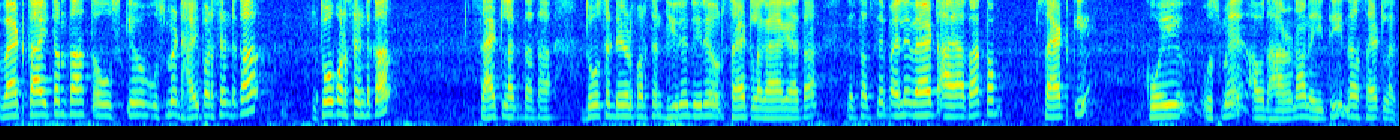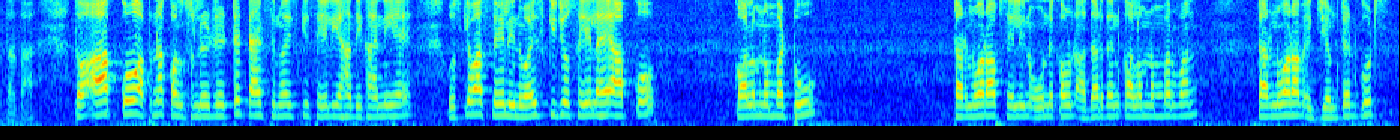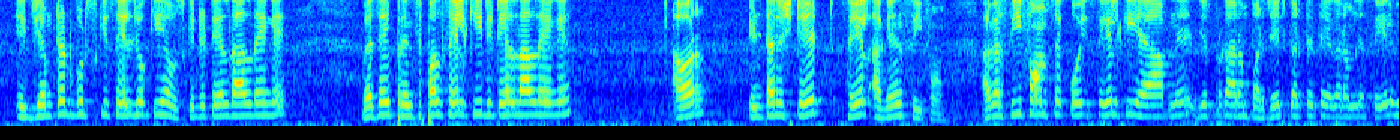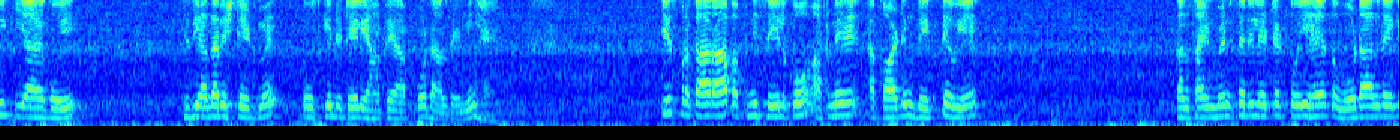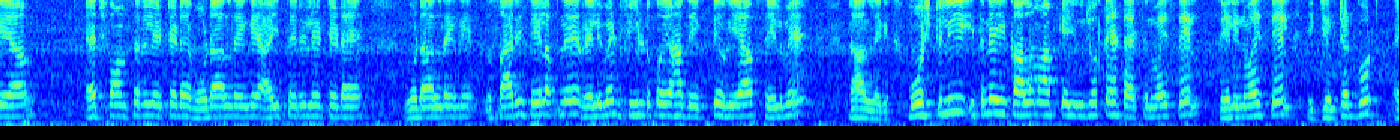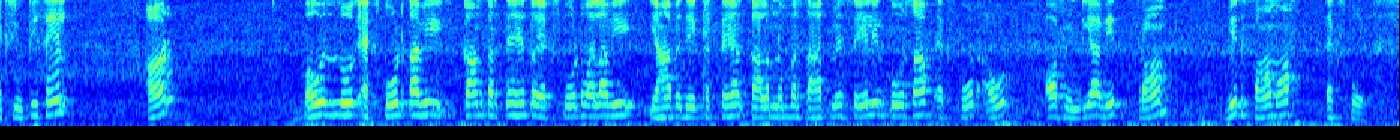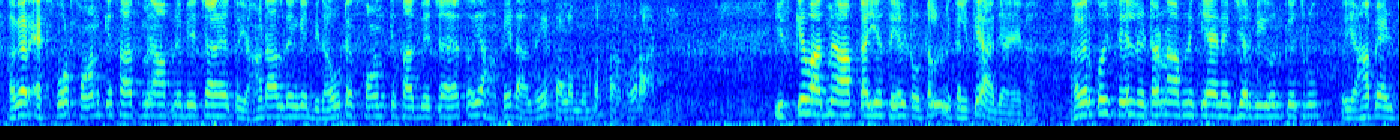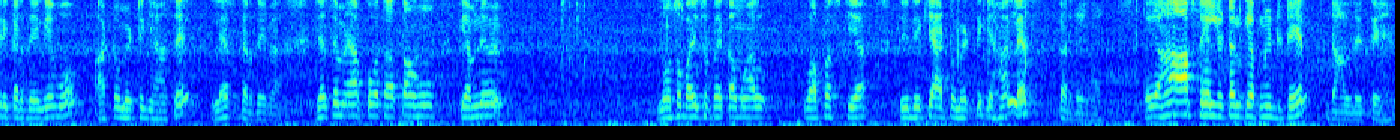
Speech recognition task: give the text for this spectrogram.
वैट का आइटम था। तो उसके, उसमें ढाई परसेंट का, दो परसेंट का सैट लगता था। दो से डेढ़ परसेंट धीरे धीरे और सैट लगाया गया था। जब सबसे पहले वैट आया था, तब तो सैट की कोई उसमें अवधारणा नहीं थी, ना सेट लगता था। तो आपको अपना कंसोलिडेटेड टैक्स इन्वाइस की सेल यहाँ दिखानी है। उसके बाद सेल इन्वाइस की जो सेल है आपको column number two turnover of sale in own account other than column number one turnover of exempted goods exempted goods की सेल जो की है उसकी डिटेल डाल देंगे। वैसे ही प्रिंसिपल सेल की डिटेल डाल देंगे और inter state sale against C form अगर सी फॉर्म से कोई सेल की है आपने, जिस प्रकार हम परचेज करते थे, अगर हमने सेल भी किया है कोई, किसी अदर स्टेट में तो उसकी डिटेल यहाँ पे आपको डाल देनी है। इस प्रकार आप अपनी सेल को अपने अकॉर्डिंग देखते हुए कंसाइनमेंट से रिलेटेड कोई है तो वो डाल देंगे आप। एच फॉर्म से रिलेटेड है, वो डाल देंगे। आई से रिलेटेड है, वो डाल देंगे। तो सारी सेल अपने रेलिवेंट फ़ील्ड को यहाँ देखते हुए आप सेल में डाल देंगे। मोस्टली इतने ही कॉलम आपके यूज़ होते हैं tax invoice sale sale invoice sale exempted goods ex sale और बहुत लोग एक्सपोर्ट का भी काम करते हैं तो एक्सपोर्ट वाला भी यहाँ पे देख सकते हैं। कॉलम नंबर सात में sale in course of export out of India with from with form of export अगर एक्सपोर्ट फॉर्म के साथ में आपने बेचा है तो यहाँ डाल देंगे। विदाउट ए फॉर्म के साथ बेचा है तो यहाँ पे डाल देंगे कॉलम नंबर सात और आठ में। इसके बाद में आपका ये सेल टोटल निकल के आ जाएगा। अगर कोई सेल रिटर्न आपने किया है नेक्जर वी के थ्रू तो यहाँ पे एंट्री कर देंगे, वो ऑटोमेटिक यहाँ से लेस कर देगा। जैसे मैं आपको बताता हूँ कि हमने नौ सौ बाईस रुपये का माल वापस किया तो ये देखिए ऑटोमेटिक यहाँ लेस कर देगा। तो यहाँ आप सेल रिटर्न की अपनी डिटेल डाल देते हैं।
